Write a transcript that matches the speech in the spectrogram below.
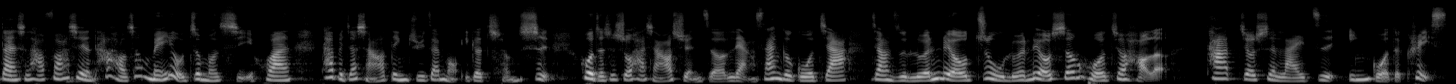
但是他发现他好像没有这么喜欢。他比较想要定居在某一个城市，或者是说他想要选择两三个国家，这样子轮流住、轮流生活就好了。他就是来自英国的 Chris。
